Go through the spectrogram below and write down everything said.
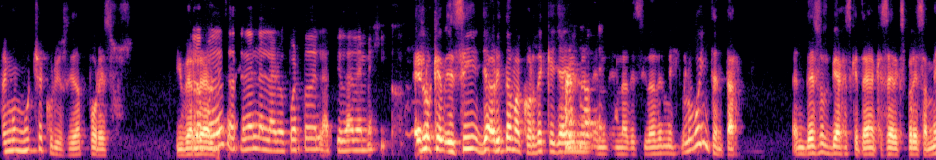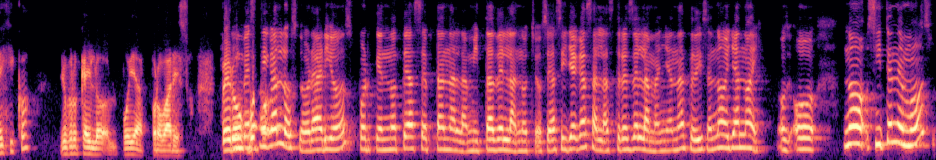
Tengo mucha curiosidad por esos y ver Lo puedes hacer en el aeropuerto de la Ciudad de México. Es lo que, sí, ya ahorita me acordé que ya hay en, la de Ciudad de México. Lo voy a intentar. De esos viajes que tengan que ser expresa a México, yo creo que ahí lo voy a probar eso. Pero, Investiga los horarios porque no te aceptan a la mitad de la noche. O sea, si llegas a las 3 de la mañana, te dicen, no, ya no hay. O, o no, sí tenemos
